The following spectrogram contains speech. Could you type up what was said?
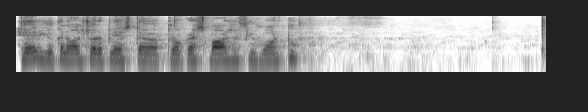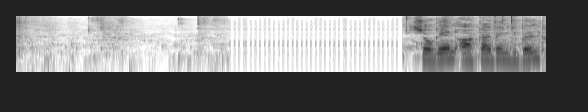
Here you can also replace the progress bars if you want to. So again archiving the build.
